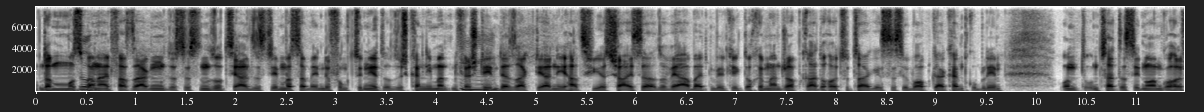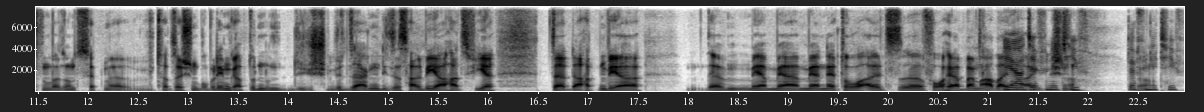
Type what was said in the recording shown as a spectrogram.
Und da muss So. man einfach sagen, das ist ein Sozialsystem, was am Ende funktioniert. Also ich kann niemanden verstehen, Mhm. der sagt, ja, nee, Hartz IV ist scheiße. Also wer arbeiten will, kriegt doch immer einen Job. Gerade heutzutage ist das überhaupt gar kein Problem. Und uns hat das enorm geholfen, weil sonst hätten wir tatsächlich ein Problem gehabt. Und, und ich würde sagen, dieses halbe Jahr Hartz IV, da, da hatten wir mehr, mehr, mehr netto als äh, vorher beim Arbeiten. ja, definitiv. Ne? Definitiv.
